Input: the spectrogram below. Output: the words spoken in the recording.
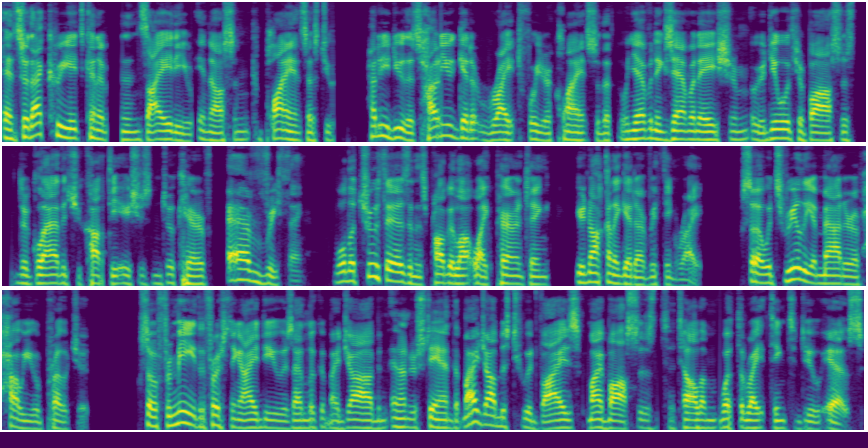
And so that creates kind of anxiety in us and compliance as to how do you do this? How do you get it right for your clients so that when you have an examination or you deal with your bosses, they're glad that you caught the issues and took care of everything? Well, the truth is, and it's probably a lot like parenting, you're not going to get everything right. So it's really a matter of how you approach it. So for me, the first thing I do is I look at my job and, and, understand that my job is to advise my bosses to tell them what the right thing to do is.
